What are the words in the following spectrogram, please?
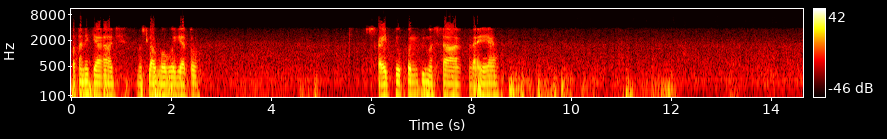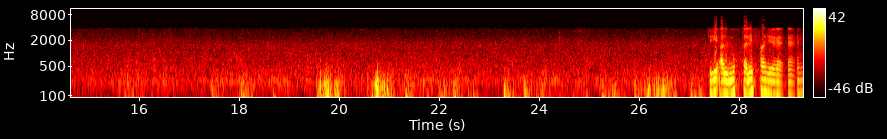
پتہ نہیں کیا آج مسئلہ ہو گیا تو اسکائپ کے اوپر بھی مسئلہ آ رہا ہے تو یہ المختلف جو ہے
